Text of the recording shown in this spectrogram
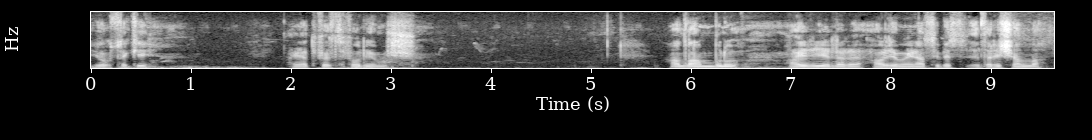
Yoksa ki hayat felsefe oluyormuş. Allah'ım bunu hayırlı yerlere harcamayı nasip eder inşallah.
